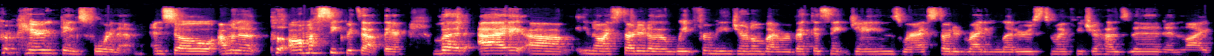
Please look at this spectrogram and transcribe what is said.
preparing things for them. And so I'm gonna put all my secrets out there. But I, um, you know, I started a Wait for Me journal by Rebecca St. James, where I started writing letters to my future husband and like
